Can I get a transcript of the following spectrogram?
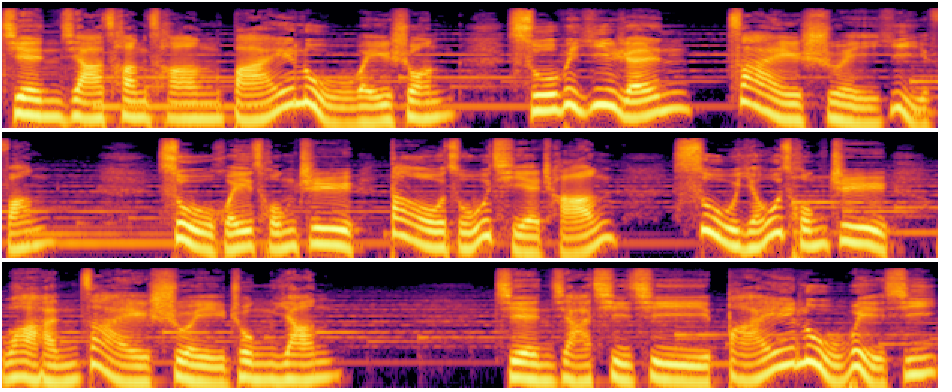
蒹葭苍苍，白露为霜。所谓伊人。在水一方，溯洄从之，道阻且长；溯游从之，宛在水中央。蒹葭萋萋，白露未晞。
